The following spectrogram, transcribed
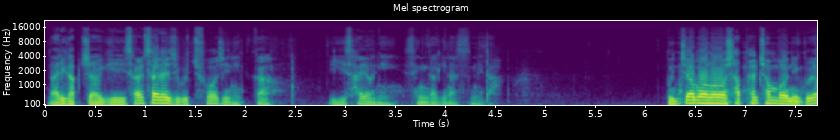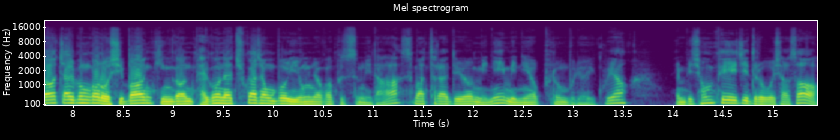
날이 갑자기 쌀쌀해지고 추워지니까 이 사연이 생각이 났습니다. 문자번호 샵 8000번이고요. 짧은 건 50원, 긴 건 100원의 추가 정보 이용료가 붙습니다. 스마트 라디오 미니, 미니 어플은 무료이고요. MBC 홈페이지 들어오셔서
